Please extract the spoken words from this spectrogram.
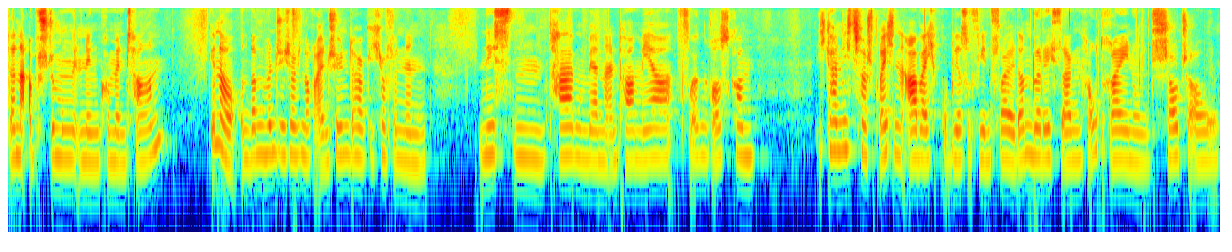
eine Abstimmung in den Kommentaren. Genau, und dann wünsche ich euch noch einen schönen Tag. Ich hoffe, in den nächsten Tagen werden ein paar mehr Folgen rauskommen. Ich kann nichts versprechen, aber ich probiere es auf jeden Fall. Dann würde ich sagen, haut rein und ciao, ciao.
